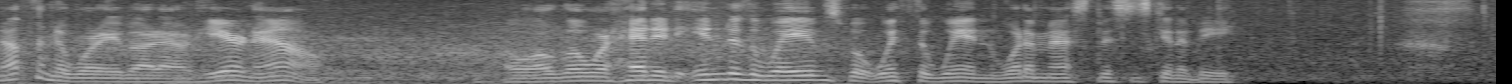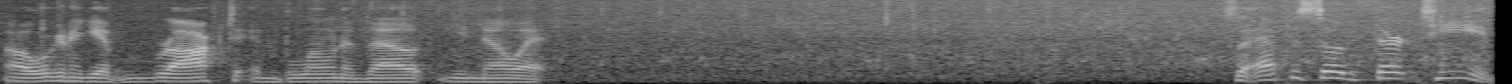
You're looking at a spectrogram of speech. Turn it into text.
nothing to worry about out here now. Oh, although we're headed into the waves, but with the wind. What a mess this is going to be. Oh, we're going to get rocked and blown about. You know it. So episode 13.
